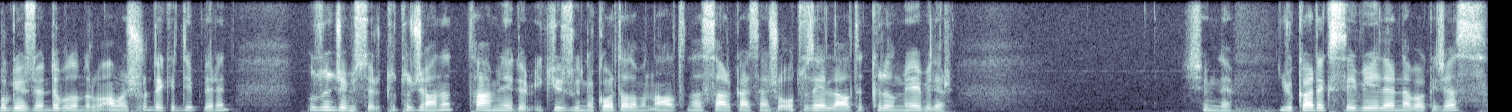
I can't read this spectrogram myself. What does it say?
Bu göz önünde bulundurma. Ama şuradaki diplerin uzunca bir süre tutacağını tahmin ediyorum. 200 günlük ortalamanın altında sarkarsan şu 30-56 kırılmayabilir. Şimdi yukarıdaki seviyelerine bakacağız.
